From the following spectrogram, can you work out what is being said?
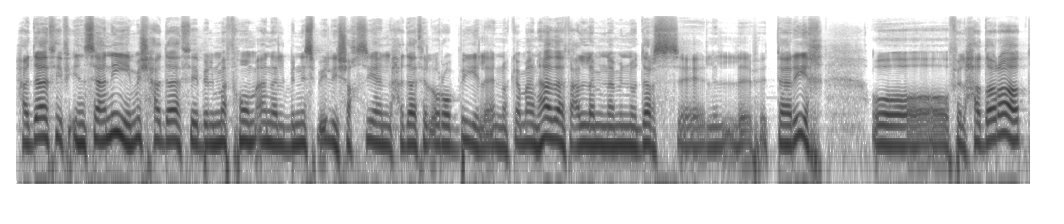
حداثي في إنسانية مش حداثي بالمفهوم أنا اللي بالنسبة لي شخصيا الحداثة الأوروبية لأنه كمان هذا تعلمنا منه درس في التاريخ وفي الحضارات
